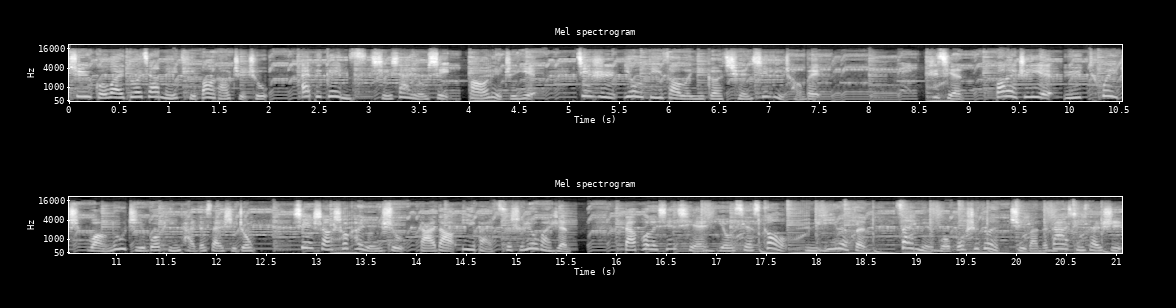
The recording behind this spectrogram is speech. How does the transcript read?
据国外多家媒体报道指出，Epic Games 旗下游戏《堡垒之夜》近日又缔造了一个全新里程碑。之前，《堡垒之夜》于 Twitch 网络直播平台的赛事中，线上收看人数达到一百四十六万人，打破了先前由 CS:GO 于一月份在美国波士顿举办的大型赛事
